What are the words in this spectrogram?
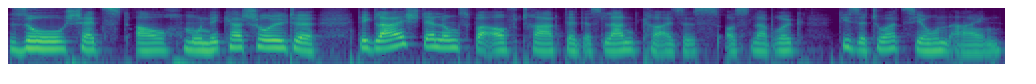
So schätzt auch Monika Schulte, die Gleichstellungsbeauftragte des Landkreises Osnabrück, die Situation ein.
